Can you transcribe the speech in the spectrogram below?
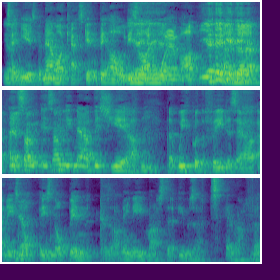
Yeah. ten years, but now my cat's getting a bit old. He's Yeah, like whatever. Yeah, and, uh, and so it's only now this year Mm. that we've put the feeders out, and he's not he's not been because I mean he must have, he was a terror for,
